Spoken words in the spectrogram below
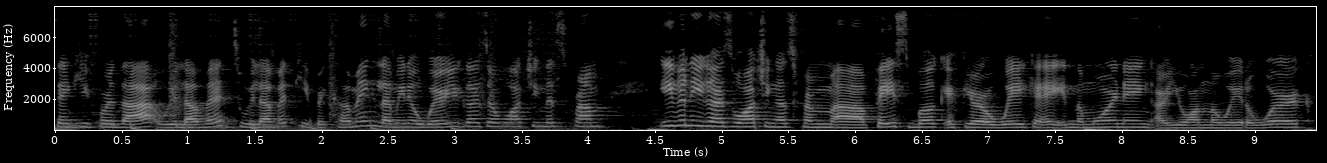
thank you for that. We love it. We love it. Keep it coming. Let me know where you guys are watching this from. Even you guys watching us from uh, Facebook, if you're awake at 8 in the morning, are you on the way to work?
